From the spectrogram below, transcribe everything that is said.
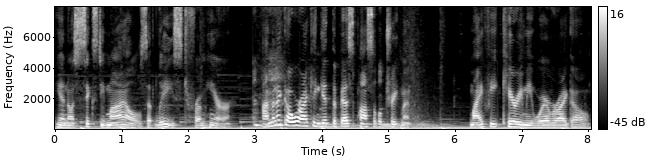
you know, 60 miles at least from here. I'm gonna go where I can get the best possible treatment. My feet carry me wherever I go,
